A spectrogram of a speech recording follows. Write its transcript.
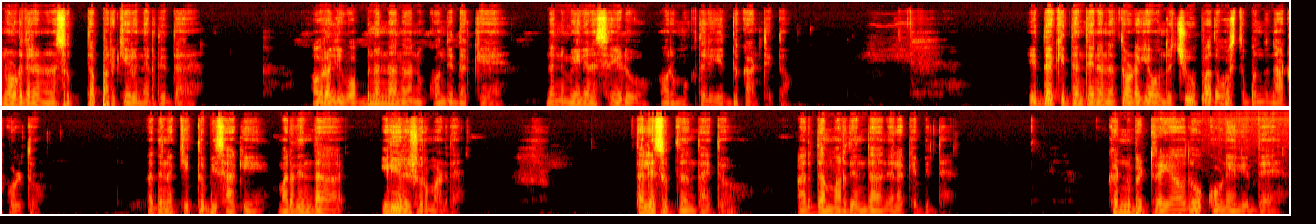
ನೋಡಿದ್ರೆ ನನ್ನ ಸುತ್ತ ಪರ್ಕಿಯರು ನೆರೆದಿದ್ದಾರೆ. ಅವರಲ್ಲಿ ಒಬ್ಬನನ್ನು ನಾನು ಕೊಂದಿದ್ದಕ್ಕೆ ನನ್ನ ಮೇಲಿನ ಸೇಡು ಅವರ ಮುಖದಲ್ಲಿ ಎದ್ದು ಕಾಣ್ತಿತ್ತು. ಇದ್ದಕ್ಕಿದ್ದಂತೆ ನನ್ನ ತೊಡೆಗೆ ಒಂದು ಚೂಪಾದ ವಸ್ತು ಬಂದು ನಾಟ್ಕೊಳ್ತು. ಅದನ್ನು ಕಿತ್ತು ಬಿಸಾಕಿ ಮರದಿಂದ ಇಳಿಯಲು ಶುರು ಮಾಡಿದೆ. ತಲೆ ಸುತ್ತದಂತಾಯಿತು. ಅರ್ಧ ಮರದಿಂದ ನೆಲಕ್ಕೆ ಬಿದ್ದೆ. ಕಣ್ಣು ಬಿಟ್ಟರೆ ಯಾವುದೋ ಕೋಣೆಯಲ್ಲಿದ್ದೆ.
